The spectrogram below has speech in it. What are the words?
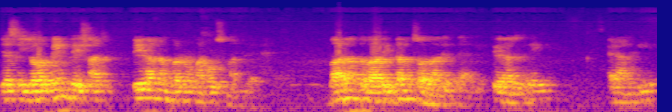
جیسے یورپی دیشا نمبر نو منوس منتے 12 ਤੋਂ ਬਾਅਦ ਇੱਕਦਮ 14 ਲਿਖ ਦੇਣਗੇ 13 ਲਿਖ ਦੇਣਗੇ ਹੈਰਾਨਗੀ ਹੈ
